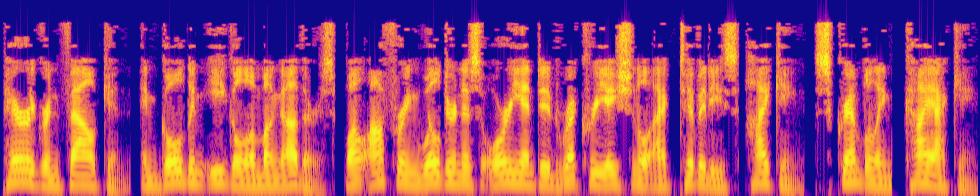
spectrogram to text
peregrine falcon, and golden eagle among others, while offering wilderness-oriented recreational activities hiking, scrambling, kayaking.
